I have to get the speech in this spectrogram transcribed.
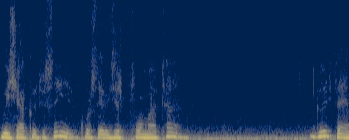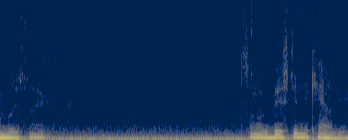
wish I could have seen it. Of course, that was just before my time. Good families there. Some of the best in the county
